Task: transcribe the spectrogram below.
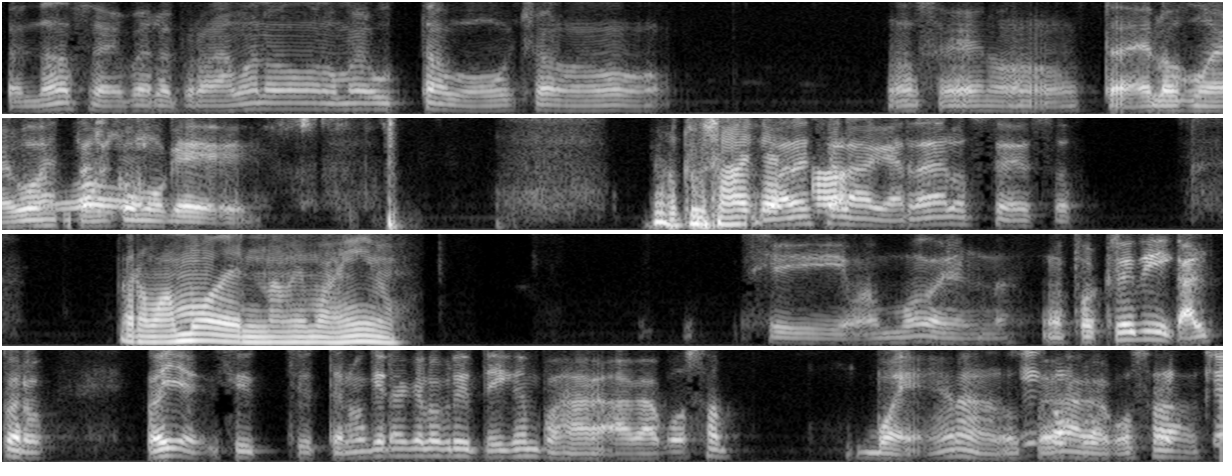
pues no sé, pero el programa no, no me gusta mucho, no, no sé, no, los juegos están como que, No, tú sabes que parece la guerra de los sesos. pero más moderna, me imagino. Sí, más moderna. No es por criticar, pero, oye, si, si usted no quiere que lo critiquen, pues haga, haga cosas buenas, no sé, haga cosas. Que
